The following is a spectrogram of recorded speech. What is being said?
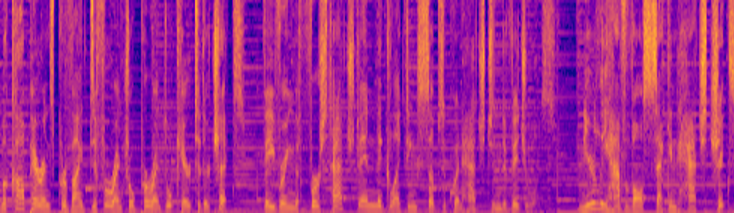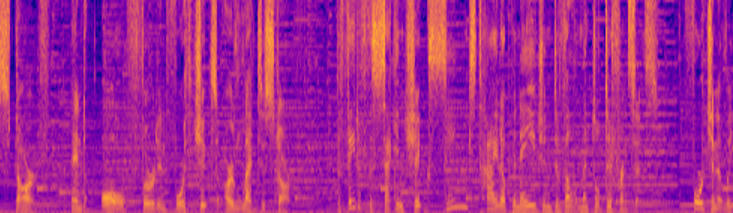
Macaw parents provide differential parental care to their chicks, favoring the first hatched and neglecting subsequent hatched individuals. Nearly half of all second hatched chicks starve, and all third and fourth chicks are let to starve. The fate of the second chick seems tied up in age and developmental differences. Fortunately,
